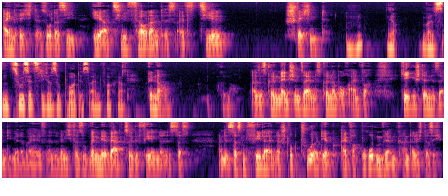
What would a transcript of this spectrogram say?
einrichte, so dass sie eher zielfördernd ist als zielschwächend. Mhm. Ja, weil es ein zusätzlicher Support ist einfach, ja. Genau, genau. Also es können Menschen sein, es können aber auch einfach Gegenstände sein, die mir dabei helfen. Also wenn ich versuche, wenn mir Werkzeuge fehlen, dann ist das dann ist das ein Fehler in der Struktur, der einfach behoben werden kann, dadurch, dass ich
